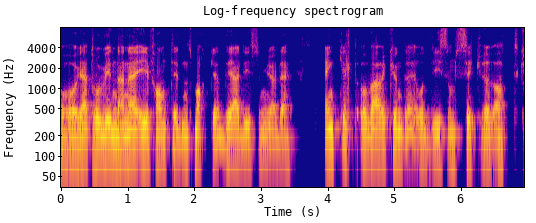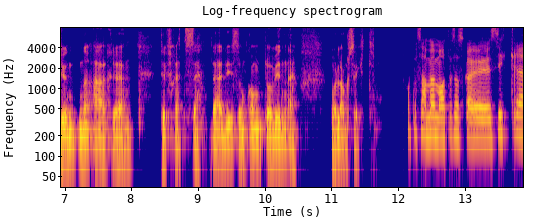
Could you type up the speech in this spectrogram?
Og jeg tror vinnerne i framtidens marked, det er de som gjør det enkelt å være kunde, og de som sikrer at kundene er tilfredse. Det er de som kommer til å vinne på lang sikt. Og på samme måte så skal vi sikre,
